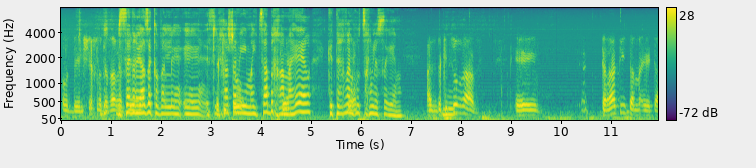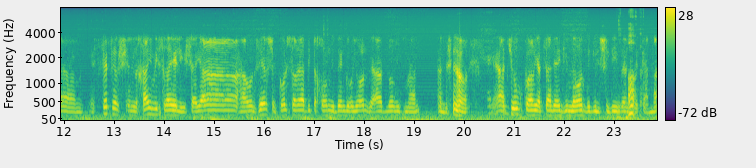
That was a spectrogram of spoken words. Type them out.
עוד בהמשך לדבר הזה. בסדר, יזק, אבל אה, סליחה שאני מאיצה בך כן. מהר, כי תכף כן. אנחנו צריכים לסיים. אז בקיצור רב, אה, קראתי את, הספר של חיים ישראלי, שהיה העוזר של כל שרי הביטחון מבן גוריון ועד לא מזמן, עד, לא, עד שהוא כבר יצא לגמלאות בגיל 70 ואני או- יודע כמה.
